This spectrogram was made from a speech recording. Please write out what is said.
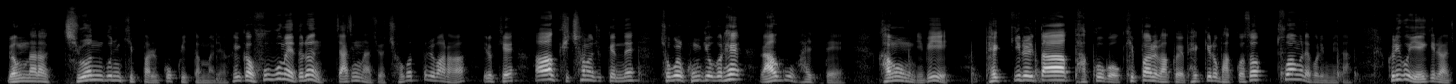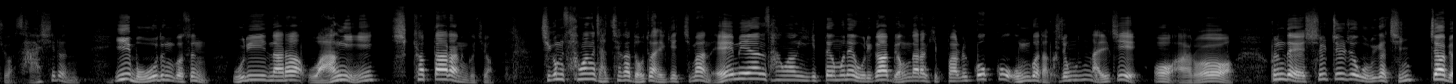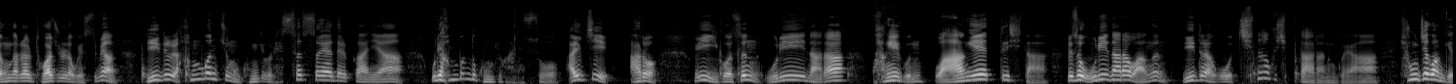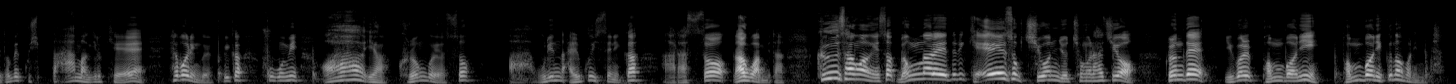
명나라 지원군 깃발을 꽂고 있단 말이야. 그러니까 후금 애들은 짜증나죠. 저것들 봐라. 이렇게 아 귀찮아 죽겠네. 저걸 공격을 해. 라고 할 때 강홍립이 백기를 딱 바꾸고 깃발을 바꿔요. 백기로 바꿔서 투항을 해버립니다. 그리고 얘기를 하죠. 사실은 이 모든 것은 우리나라 왕이 시켰다라는 거죠. 지금 상황 자체가 너도 알겠지만 애매한 상황이기 때문에 우리가 명나라 깃발을 꽂고 온 거다. 그 정도는 알지? 어, 알아. 그런데 실질적으로 우리가 진짜 명나라를 도와주려고 했으면 니들 한 번쯤은 공격을 했었어야 될 거 아니야. 우리 한 번도 공격 안 했어. 알지? 알아. 이것은 우리나라 광해군 왕의 뜻이다. 그래서 우리나라 왕은 니들하고 친하고 싶다라는 거야. 형제 관계도 맺고 싶다. 막 이렇게 해버린 거예요. 그러니까 후금이 아, 야 그런 거였어? 아, 우리는 알고 있으니까 알았어 라고 합니다. 그 상황에서 명나라 애들이 계속 지원 요청을 하지요. 그런데 이걸 번번이 번번이 끊어버립니다.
